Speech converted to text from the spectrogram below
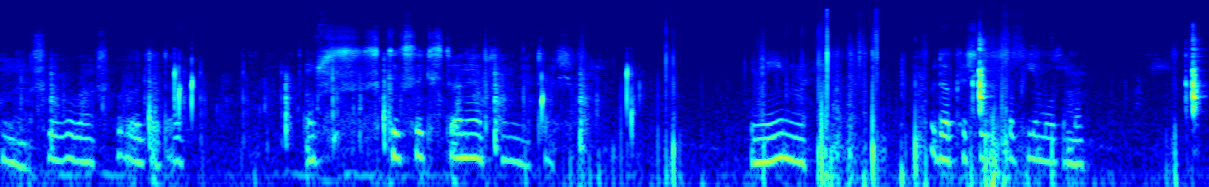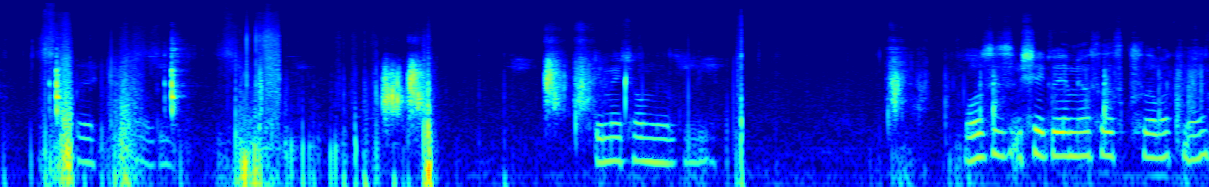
Hmm, şuradan şöyle de. 48 tane yapsam yeter. İneyim mi? Bir dakika şey yapayım o zaman. Evet, alayım. Demeye çalmayalım diye. Bu siz bir şey göremiyorsanız kusura bakmayın.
